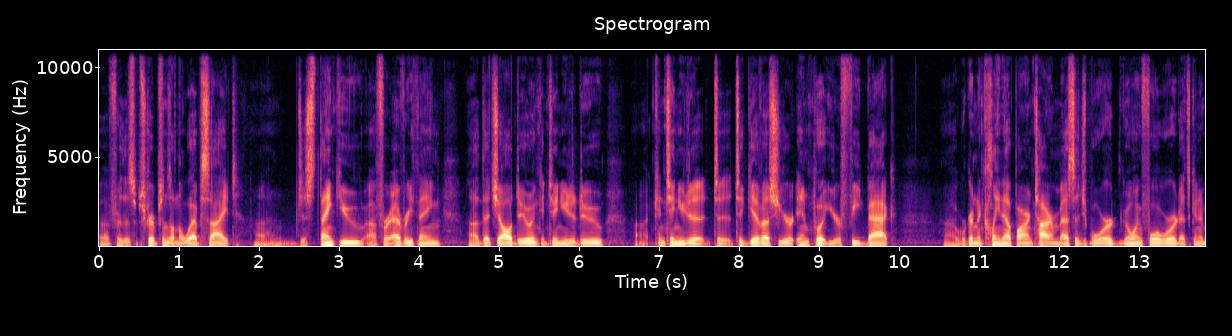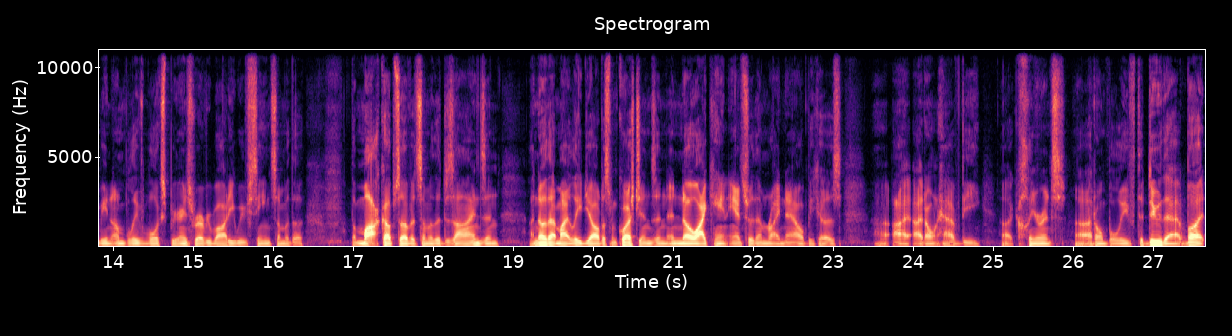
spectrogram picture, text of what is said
uh, for the subscriptions on the website. Uh, just thank you uh, for everything uh, that y'all do and continue to do. continue to, to to give us your input, your feedback. we're going to clean up our entire message board going forward. That's going to be an unbelievable experience for everybody. We've seen some of the the mock-ups of it, some of the designs, and I know that might lead y'all to some questions, and, and no, I can't answer them right now because uh, I, I don't have the uh, clearance, uh, I don't believe, to do that. But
